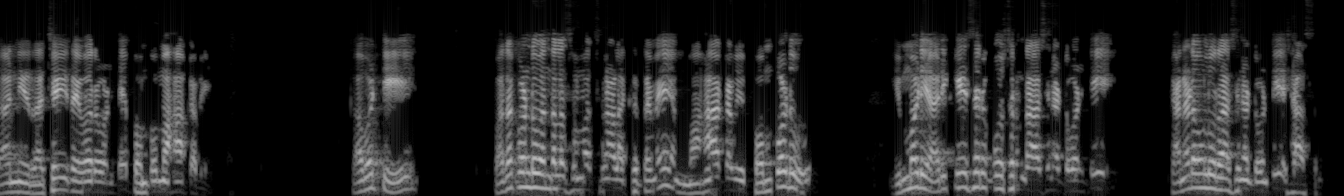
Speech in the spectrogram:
దాన్ని రచయిత ఎవరు అంటే పంప మహాకవి. కాబట్టి పదకొండు వందల సంవత్సరాల క్రితమే మహాకవి పంపడు ఇమ్మడి అరికేసరి కోసం రాసినటువంటి కన్నడంలో రాసినటువంటి శాసనం.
